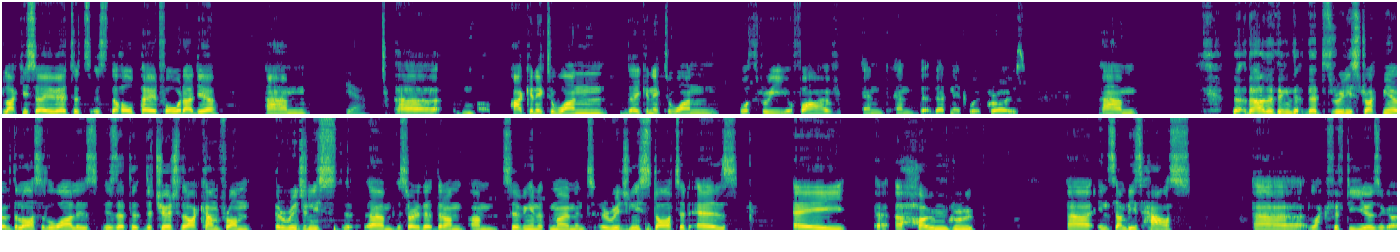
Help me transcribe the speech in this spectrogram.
like you say, that it's it's the whole pay it forward idea. Um, yeah. Uh, I connect to one, they connect to one or three or five, and and th- that network grows. Um, the, the other thing that, that's really struck me over the last little while is is that the, the church that I come from originally, um, sorry, that, that I'm, I'm serving in at the moment, originally started as a a home group uh, in somebody's house uh, like 50 years ago.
